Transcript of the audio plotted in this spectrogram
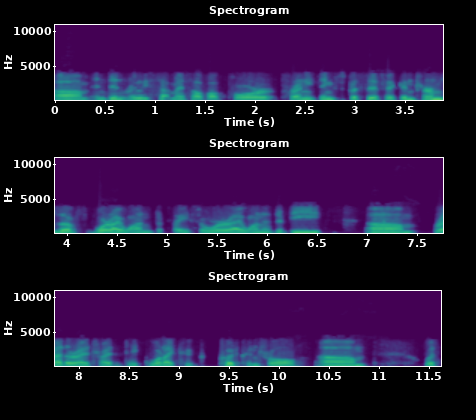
um, and didn't really set myself up for for anything specific in terms of where I wanted to place or where I wanted to be. Um, rather, I tried to take what I could could control. Um, with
